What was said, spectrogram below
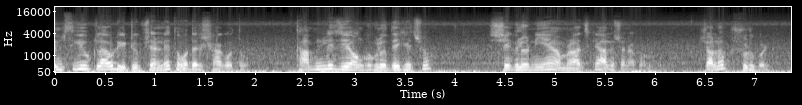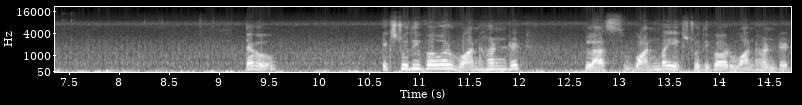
এমসিকিউ ক্লাউড ইউটিউব চ্যানেলে তোমাদের স্বাগত। থামলে যে অঙ্কগুলো দেখেছ, সেগুলো নিয়ে আমরা আজকে আলোচনা করব। চলো শুরু করি। দেখো x to the power one hundred plus one by x to the power one hundred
